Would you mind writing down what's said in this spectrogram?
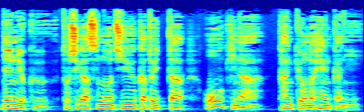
電力、都市ガスの自由化といった大きな環境の変化に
